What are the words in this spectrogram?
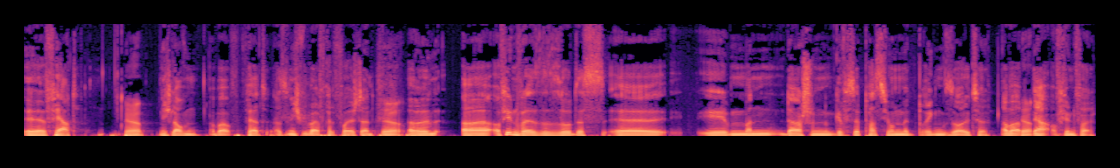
äh, fährt. Ja, Nicht laufen, aber fährt. Also nicht wie bei Fred Feuerstein. Ja. Aber äh, auf jeden Fall ist es so, dass äh, man da schon eine gewisse Passion mitbringen sollte. Aber Ja. ja, auf jeden Fall.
